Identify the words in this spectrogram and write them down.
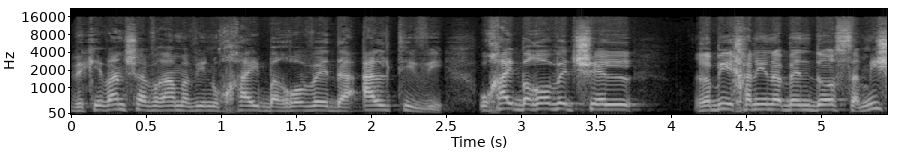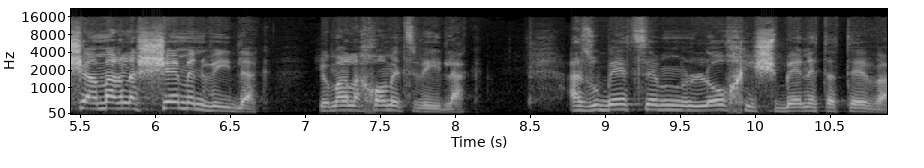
וכיוון שאברהם אבינו חי ברובד העל-טבעי, הוא חי ברובד של רבי חנינא בן דוסה, מי שאמר לשמן וידלק, יאמר לחומץ וידלק. אז הוא בעצם לא חשבן את הטבע.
